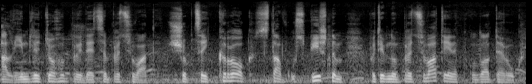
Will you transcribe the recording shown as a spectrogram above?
але їм для цього прийдеться працювати. Щоб цей крок став успішним, потрібно працювати і не покладати рук.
